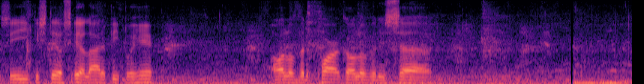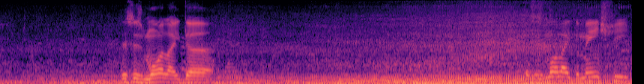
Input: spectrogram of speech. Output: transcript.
See, you can still see a lot of people here all over the park, all over this. Uh, this is more like the. This is more like the main streets.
